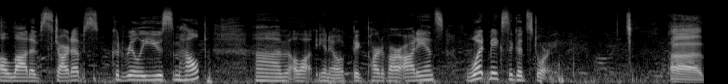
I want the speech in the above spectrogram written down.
A lot of startups could really use some help. Um, a lot, you know, a big part of our audience. What makes a good story? Uh,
